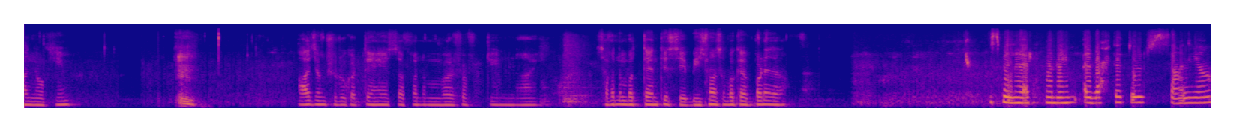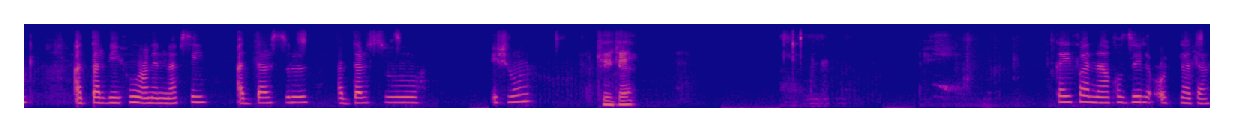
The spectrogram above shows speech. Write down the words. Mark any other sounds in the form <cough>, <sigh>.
الرحمن الرحیم آج ہم شروع کرتے ہیں صفحہ نمبر 59 صفحہ نمبر 33 سے بیسواں سبق ہے پڑھیں ذرا۔ بسم اللہ الرحمن الرحیم۔ الوحدة الثانیہ۔ الترویح عن النفس۔ الدرس الدرس عشرون۔ ٹھیک ہے۔ كيف نقضي العطلة؟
